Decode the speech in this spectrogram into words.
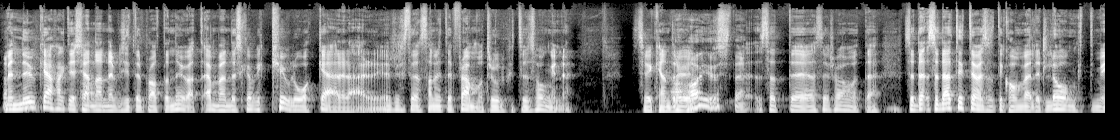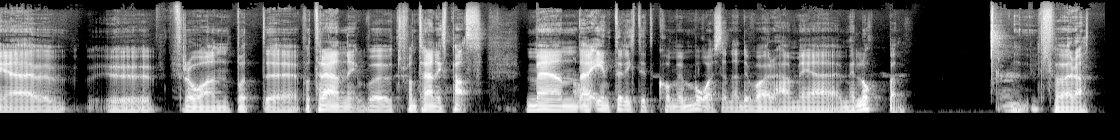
Men nu kan jag faktiskt känna när vi sitter och pratar nu att äh, men det ska bli kul att åka det där, jag ser nästan lite fram emot rullskidsäsongen nu. Så vi kan dra Ja, ut. Så att, eh, jag ser fram emot det. Så, där, så där tyckte jag att det kom väldigt långt med uh, från, på ett, på träning, på, från träningspass. Men där jag inte riktigt kom i mål sen, det var det här med, med loppen. För att,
